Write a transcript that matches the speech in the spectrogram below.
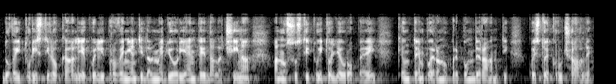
dove i turisti locali e quelli provenienti dal Medio Oriente e dalla Cina hanno sostituito gli europei, che un tempo erano preponderanti. Questo è cruciale.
